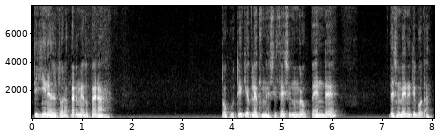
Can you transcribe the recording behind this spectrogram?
Τι γίνεται τώρα, παίρνουμε εδώ πέρα το κουτί και βλέπουμε στη θέση νούμερο 5 δεν συμβαίνει τίποτα.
